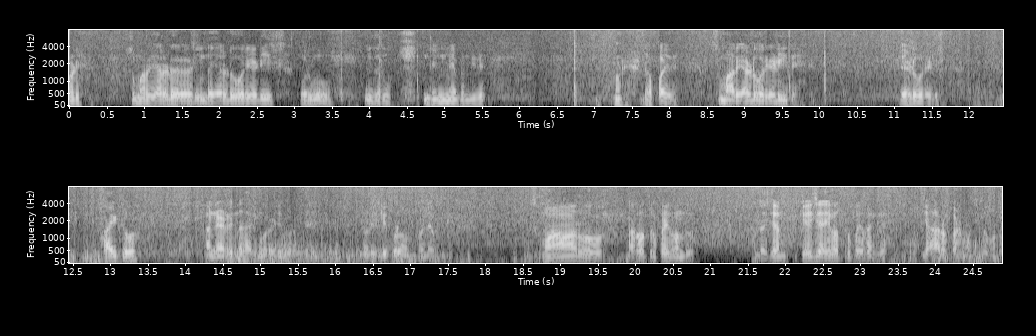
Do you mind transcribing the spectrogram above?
ನೋಡಿ, ಸುಮಾರು ಎರಡು ಅಡಿಯಿಂದ ಎರಡೂವರೆ ಅಡಿವರೆಗೂ ಇದು ನಿನ್ನೆ ಬಂದಿದೆ. ನೋಡಿ ದಪ್ಪ ಇದೆ. ಸುಮಾರು ಎರಡೂವರೆ ಅಡಿ ಇದೆ. ಎರಡೂವರೆ ಅಡಿ. ಹೈಟು ಹನ್ನೆರಡರಿಂದ ಹದಿಮೂರು ಅಡಿ ಬರುತ್ತೆ. ನೋಡಿ, ಇಲ್ಲಿ ಕೂಡ ಒಂದು ಮನೆ ಸುಮಾರು ಅರವತ್ತು ರೂಪಾಯಿಗೆ ಒಂದು ಡಜನ್ ಕೆ ಜಿ ಐವತ್ತು ರೂಪಾಯಿದಂಗೆ ಯಾರು ಕಣ್ಣು ಮುಚ್ಚಿ ತೊಗೊಂಡು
